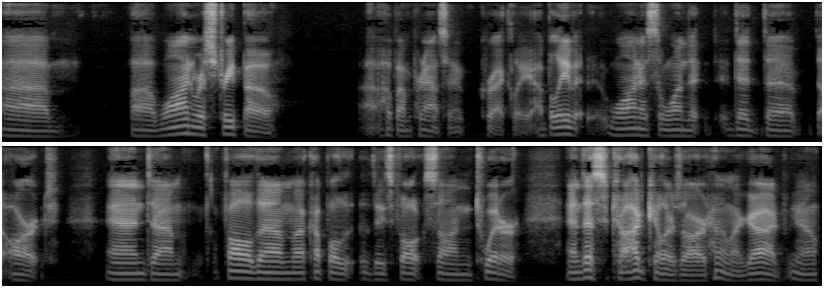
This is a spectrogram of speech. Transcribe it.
uh, uh, Juan Restrepo. I hope I'm pronouncing it correctly. I believe Juan is the one that did the the art, and um, follow them a couple of these folks on Twitter. And this God Killers art, oh my God, you know,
